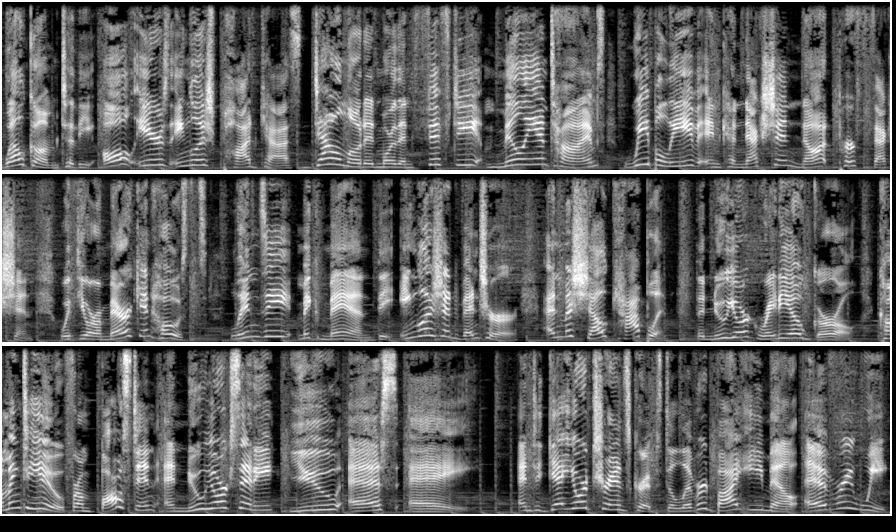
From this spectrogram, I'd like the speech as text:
Welcome to the All Ears English podcast. Downloaded more than 50 million times, we believe in connection, not perfection, with your American hosts, Lindsay McMahon, the English adventurer, and Michelle Kaplan, the New York radio girl, coming to you from Boston and New York City, USA. And to get your transcripts delivered by email every week,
